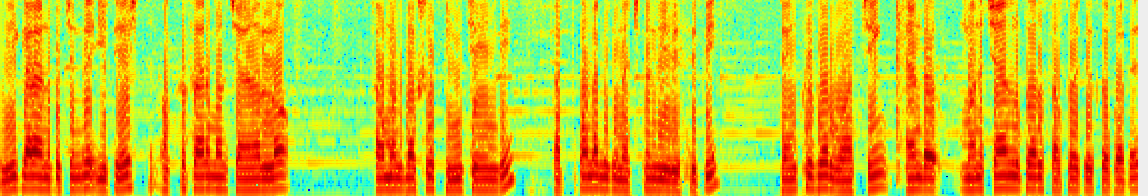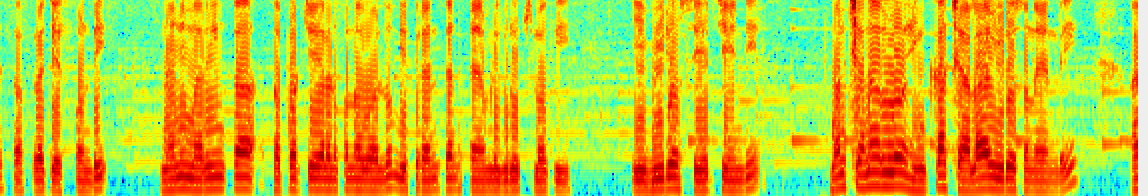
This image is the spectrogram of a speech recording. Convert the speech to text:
మీకు ఎలా అనిపించిందో ఈ టేస్ట్ ఒక్కసారి మన ఛానల్లో కామెంట్ బాక్స్లో పిన్ చేయండి. తప్పకుండా మీకు నచ్చుతుంది ఈ recipe thanks for watching and మన ఛానల్ పేరు సబ్స్క్రైబ్ చేసుకోకపోతే సబ్స్క్రైబ్ చేసుకోండి. నన్ను మరి ఇంకా సపోర్ట్ చేయాలనుకున్న వాళ్ళు మీ ఫ్రెండ్స్ అండ్ ఫ్యామిలీ గ్రూప్స్లోకి ఈ వీడియో షేర్ చేయండి. మన ఛానల్లో ఇంకా చాలా వీడియోస్ ఉన్నాయండి. ఆ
